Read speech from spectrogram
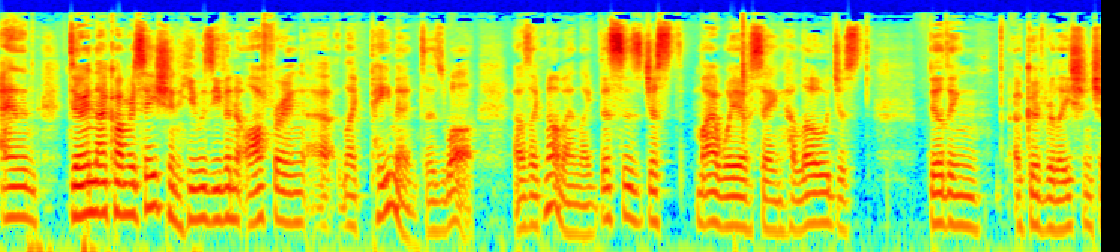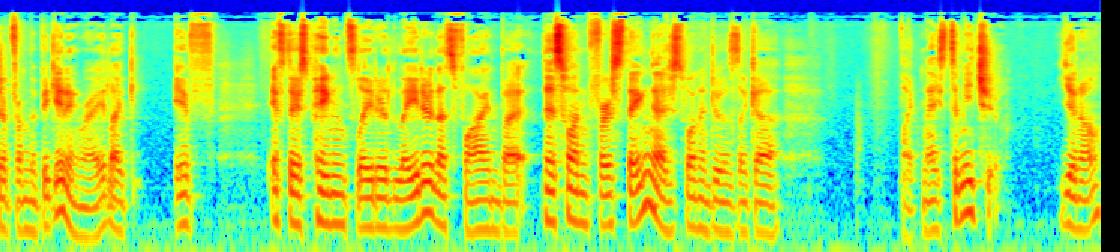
And during that conversation, he was even offering uh, like payment as well. I was like, no, man, like this is just my way of saying hello, just building a good relationship from the beginning, right? Like if if there's payments later later that's fine but this one first thing i just want to do is like a like nice to meet you you know?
